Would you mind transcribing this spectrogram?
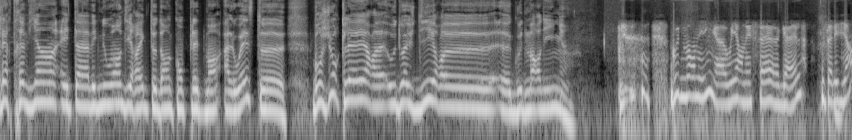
Claire Trévien est avec nous en direct dans Complètement à l'Ouest. Euh, bonjour Claire, euh, ou dois-je dire euh, good morning? Good morning, oui en effet Gaël, vous allez bien?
